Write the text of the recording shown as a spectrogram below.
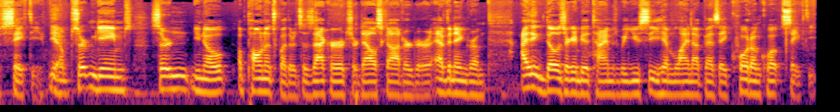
safety. Yeah. You know, certain games, certain you know opponents, whether it's a Zach Ertz or Dallas Goedert or Evan Engram, I think those are going to be the times where you see him line up as a quote unquote safety.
